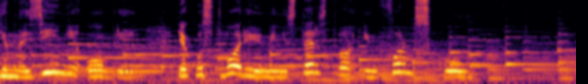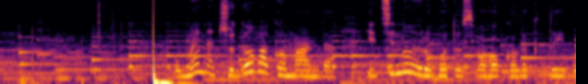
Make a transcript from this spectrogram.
Гімназійні обрії, яку створює Міністерство Інформскул. У мене чудова команда. Я ціную роботу свого колективу.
